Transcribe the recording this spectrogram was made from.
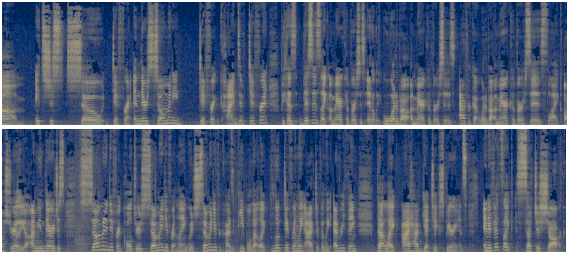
Um, it's just so different, and there's so many different kinds of different because this is like America versus Italy. Well, what about America versus Africa? What about America versus like Australia? I mean, there are just so many different cultures, so many different language, so many different kinds of people that like look differently, act differently, everything that like I have yet to experience. And if it's like such a shock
